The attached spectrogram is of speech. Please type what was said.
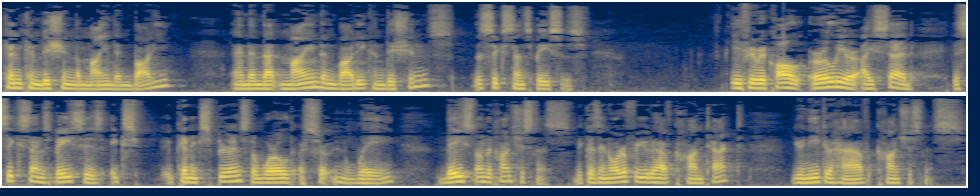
can condition the mind and body, and then that mind and body conditions the six sense bases. If you recall earlier, I said the six sense bases ex- can experience the world a certain way based on the consciousness. Because in order for you to have contact, you need to have consciousness.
